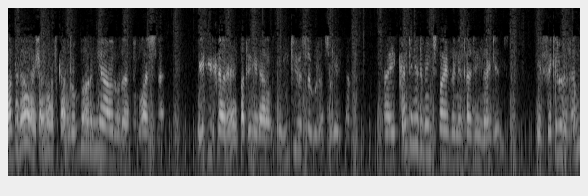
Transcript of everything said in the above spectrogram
அதுதான் ஷனவாஸ் கான் ரொம்ப அருமையா அவரோட மெமோர்ஸ்ல எழுதியிருக்காரு பத்திரிகைக்காரன் இன்டர்வியூஸ்ல கூட சொல்லியிருக்காரு. I continue to be inspired by Netaji ideals is secularism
